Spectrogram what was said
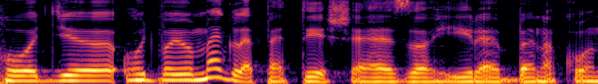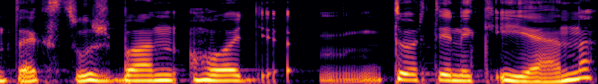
hogy, hogy vajon meglepetése ez a hír ebben a kontextusban, hogy történik ilyen,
